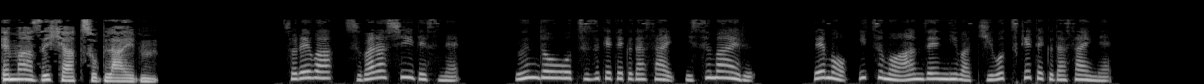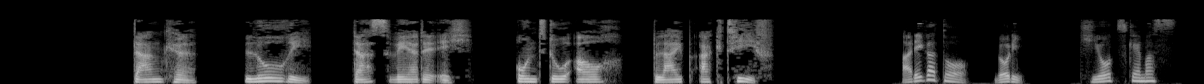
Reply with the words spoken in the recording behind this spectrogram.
immer sicher zu bleiben. それは素晴らしいですね。運動を続けてください、イスマエル。でも、いつも安全には気をつけてくださいね。Danke, Lori. Das werde ich. Und du auch, bleib aktiv. ありがとう、ロリ。気をつけます。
